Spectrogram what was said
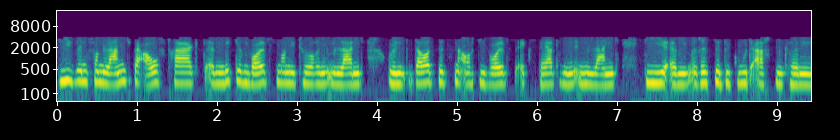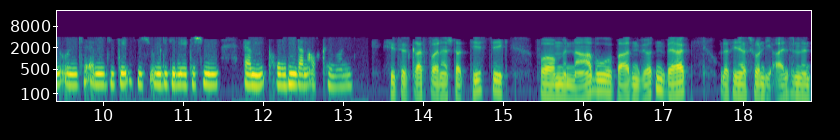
die sind vom Land beauftragt äh, mit dem Wolfsmonitoring im Land und dort sitzen auch die Wolfsexpertinnen im Land, die ähm, Risse begutachten können und ähm, die sich um die genetischen ähm, Proben dann auch kümmern. Ich sitze jetzt gerade vor einer Statistik vom NABU Baden-Württemberg und da sind ja schon die einzelnen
